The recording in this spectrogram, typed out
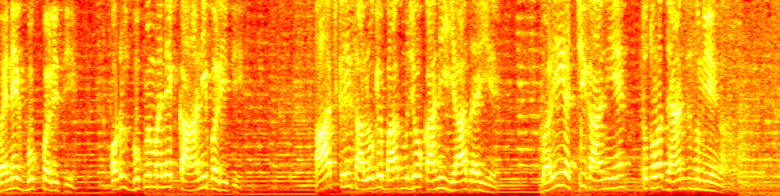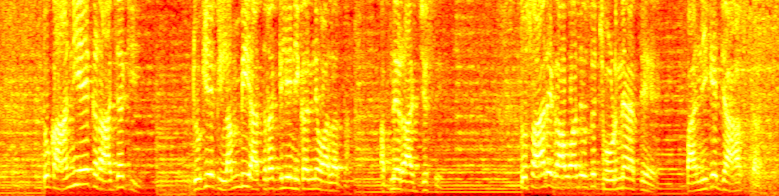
मैंने एक बुक पढ़ी थी और उस बुक में मैंने एक कहानी पढ़ी थी। आज कई सालों के बाद मुझे वो कहानी याद आई है। बड़ी अच्छी कहानी है तो थोड़ा ध्यान से सुनिएगा तो कहानी है एक राजा की, जो कि एक लंबी यात्रा के लिए निकलने वाला था, अपने राज्य से। तो सारे गाँव वाले उसे छोड़ने आते हैं, पानी के जहाज़ पर।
